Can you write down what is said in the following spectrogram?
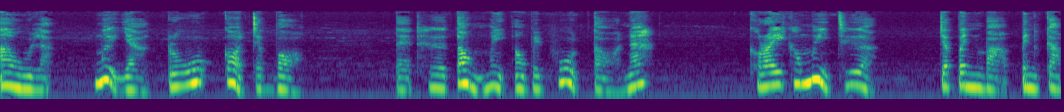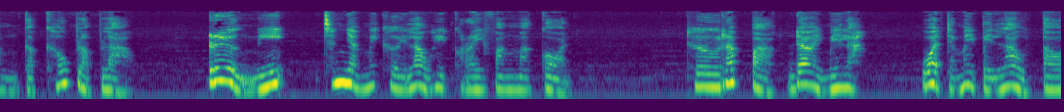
เอาละเมื่ออยากรู้ก็จะบอก แต่เธอต้องไม่เอาไปพูดต่อนะ ใครเขาไม่เชื่อ จะเป็นบาปเป็นกรรมกับเขาเปล่าๆเรื่องนี้ฉันยังไม่เคยเล่าให้ใครฟังมาก่อน เธอรับปากได้ไหมล่ะ ว่าจะไม่ไปเล่าต่อ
